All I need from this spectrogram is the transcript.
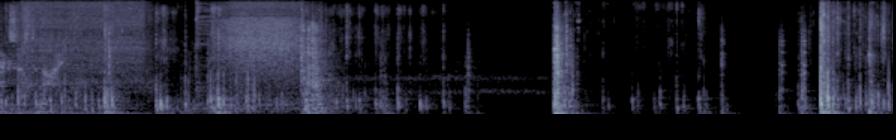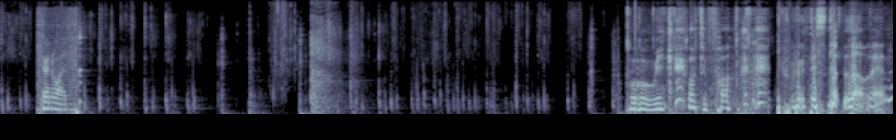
Access denied. Then what? Oh, weak. What the fuck? Brutus not love, man.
